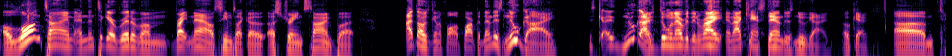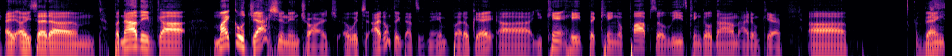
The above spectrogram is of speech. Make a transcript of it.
A long time, and then to get rid of him right now seems like a, a strange time. But I thought it was gonna fall apart. But then this new guy. This guy, new guy's doing everything right, and I can't stand this new guy. Okay, um, I, I said, um, but now they've got Michael Jackson in charge, uh, which I don't think that's his name, but okay. Uh, you can't hate the king of pop, so Leeds can go down. I don't care. Uh, Van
